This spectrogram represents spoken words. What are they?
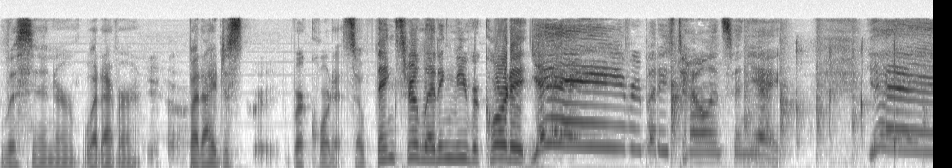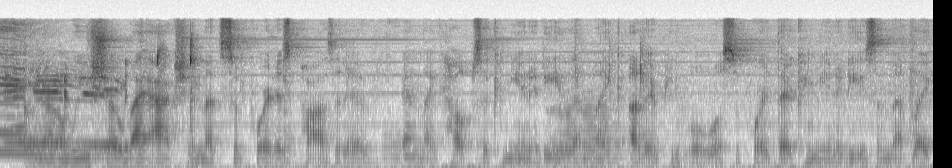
listen or whatever. Yeah, but I just record it. So thanks for letting me record it. Yay! Everybody's talents and yay, yay! you know we show by action that support is positive and like helps a community then like other people will support their communities and that like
